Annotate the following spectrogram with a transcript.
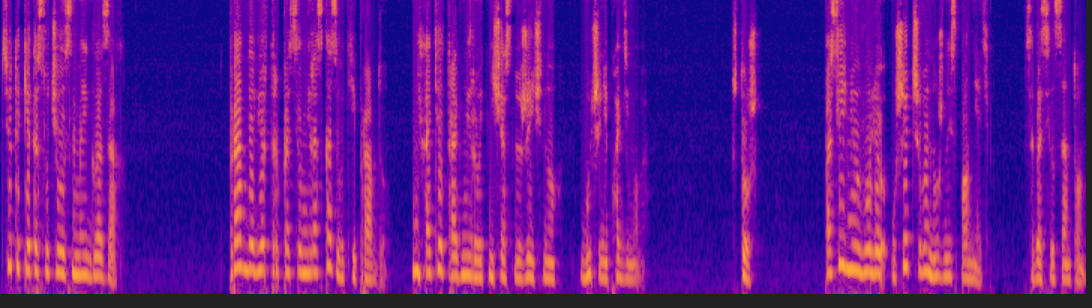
Все-таки это случилось на моих глазах. Правда, Вертер просил не рассказывать ей правду. Не хотел травмировать несчастную женщину больше необходимого. Что ж, последнюю волю ушедшего нужно исполнять, согласился Антон.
